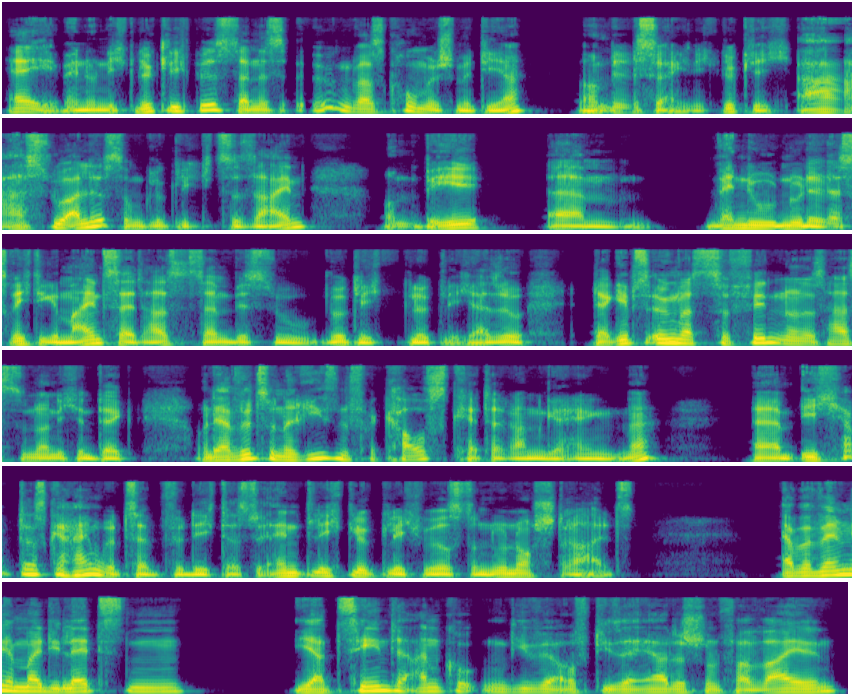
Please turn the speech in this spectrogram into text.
hey, wenn du nicht glücklich bist, dann ist irgendwas komisch mit dir. Warum bist du eigentlich nicht glücklich? A, hast du alles, um glücklich zu sein? Und B, ähm, wenn du nur das richtige Mindset hast, dann bist du wirklich glücklich. Also da gibt's irgendwas zu finden und das hast du noch nicht entdeckt. Und da wird so eine riesen Verkaufskette rangehängt. Ne? Ähm, ich habe das Geheimrezept für dich, dass du endlich glücklich wirst und nur noch strahlst. Aber wenn wir mal die letzten Jahrzehnte angucken, die wir auf dieser Erde schon verweilen,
